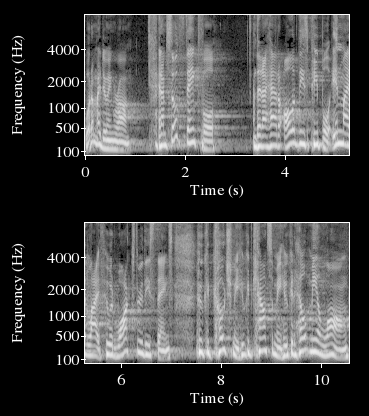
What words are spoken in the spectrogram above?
What am I doing wrong? And I'm so thankful that I had all of these people in my life who had walked through these things, who could coach me, who could counsel me, who could help me along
